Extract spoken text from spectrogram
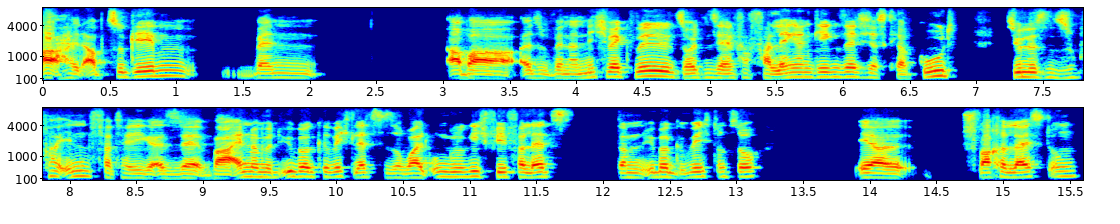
ah, halt abzugeben. Wenn aber, also wenn er nicht weg will, sollten sie einfach verlängern gegenseitig. Das klappt gut. Süle ist ein super Innenverteidiger. Also der war einmal mit Übergewicht, letzte Saison war halt unglücklich, viel verletzt, dann Übergewicht und so. Eher schwache Leistung.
